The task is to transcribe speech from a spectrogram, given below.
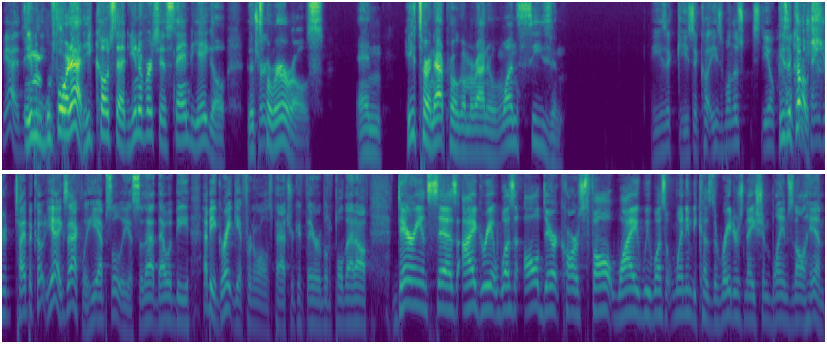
yeah. Even before that, he coached at University of San Diego, the True. Toreros, and he turned that program around in one season. He's a he's a he's one of those you know he's a coach changer type of coach. Yeah, exactly. He absolutely is. So that that would be that'd be a great gift for New Orleans, Patrick, if they were able to pull that off. Darian says, "I agree. It wasn't all Derek Carr's fault. Why we wasn't winning because the Raiders Nation blames it all him.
